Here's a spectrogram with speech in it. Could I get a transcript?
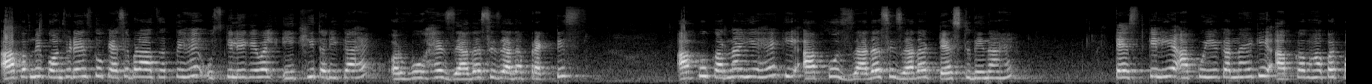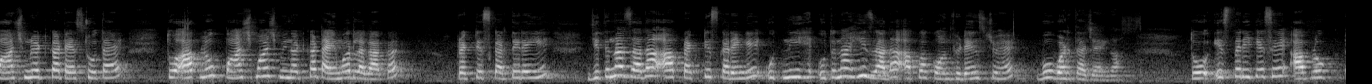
आप अपने कॉन्फिडेंस को कैसे बढ़ा सकते हैं, उसके लिए केवल एक ही तरीका है, और वो है ज़्यादा से ज़्यादा प्रैक्टिस आपको करना ये है कि आपको ज़्यादा से ज़्यादा टेस्ट देना है। टेस्ट के लिए आपको ये करना है कि आपका वहाँ पर पाँच मिनट का टेस्ट होता है तो आप लोग पाँच पाँच मिनट का टाइमर लगाकर प्रैक्टिस करते रहिए। जितना ज़्यादा आप प्रैक्टिस करेंगे, उतनी उतना ही ज़्यादा आपका कॉन्फिडेंस जो है, वो बढ़ता जाएगा। तो इस तरीके से आप लोग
